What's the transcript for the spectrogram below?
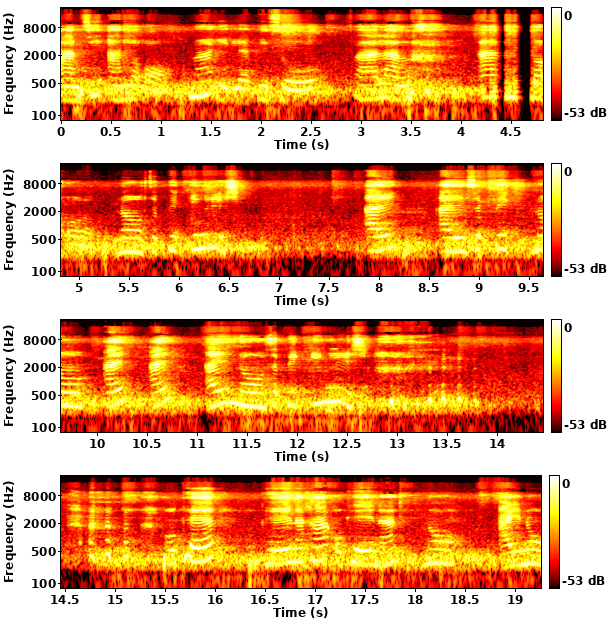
อ่านที่อ่านมาออก มาอีกแล้วพี่โสฟ้าลัง อ่านมาออก no speak English I I speak no I I I no speak English โอเค โอเคนะคะ โอเคนะ no I know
